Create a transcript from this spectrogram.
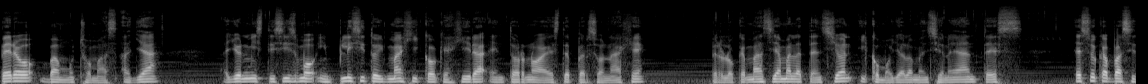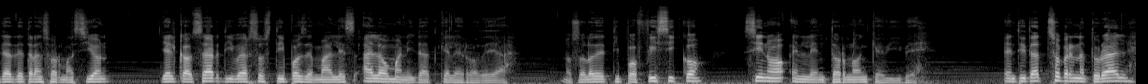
Pero va mucho más allá. Hay un misticismo implícito y mágico que gira en torno a este personaje, pero lo que más llama la atención, y como ya lo mencioné antes, es su capacidad de transformación y el causar diversos tipos de males a la humanidad que le rodea, no solo de tipo físico, sino en el entorno en que vive. Entidad sobrenatural,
